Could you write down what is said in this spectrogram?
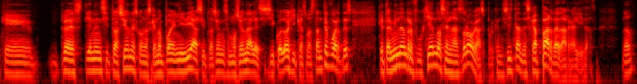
que pues, tienen situaciones con las que no pueden lidiar, situaciones emocionales y psicológicas bastante fuertes, que terminan refugiándose en las drogas porque necesitan escapar de la realidad, ¿no?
